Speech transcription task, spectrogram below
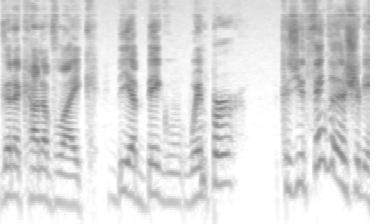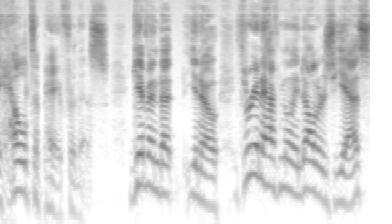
going to kind of like be a big whimper because you'd think that there should be hell to pay for this, given that, you know, three and a half million dollars, yes,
